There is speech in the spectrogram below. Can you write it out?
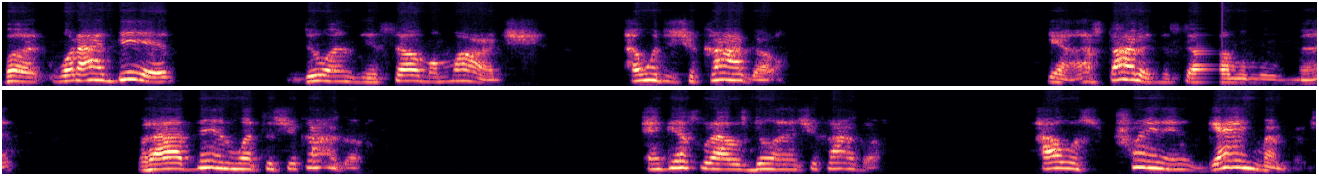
But what I did during the Selma March, I went to Chicago. Yeah, I started the Selma movement, but I then went to Chicago. And guess what I was doing in Chicago? I was training gang members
